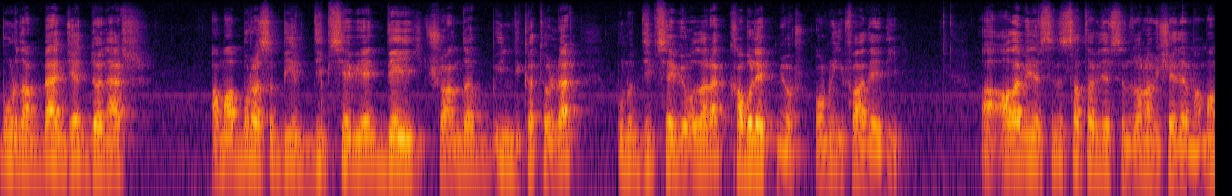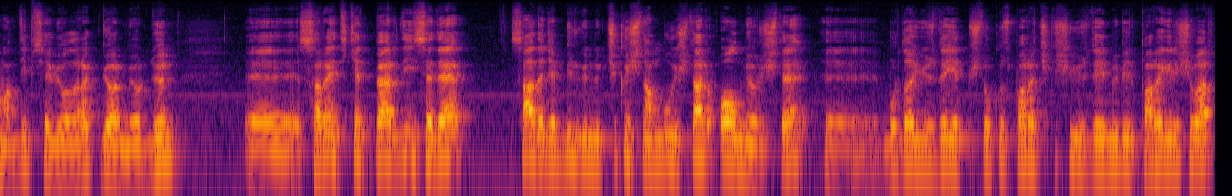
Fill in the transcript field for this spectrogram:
Buradan bence döner. Ama burası bir dip seviye değil. Şu anda indikatörler bunu dip seviye olarak kabul etmiyor. Onu ifade edeyim. Ha, alabilirsiniz, satabilirsiniz. Ona bir şey demem ama dip seviye olarak görmüyor. Dün e, sarı etiket verdiyse de sadece bir günlük çıkışla bu işler olmuyor işte. E, burada %79 para çıkışı, %21 para girişi var.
